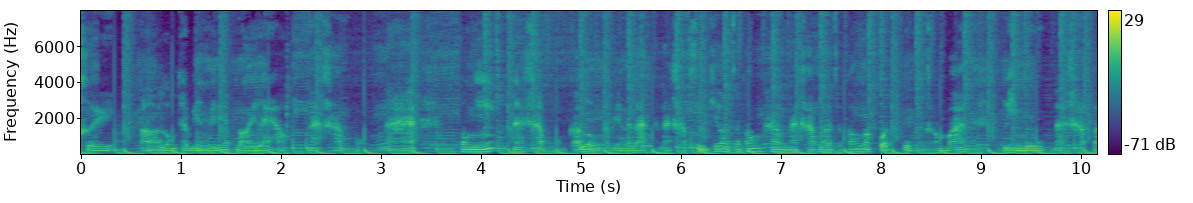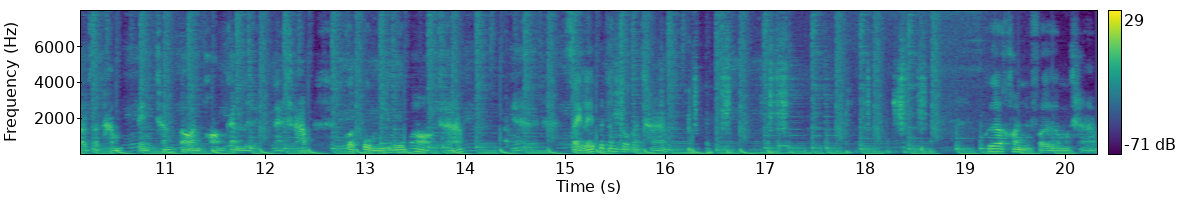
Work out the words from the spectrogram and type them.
เคยเลงทะเบียนไว้เรียบร้อยแล้วนะครับผมนะฮะตรงนี้นะครับผมก็ลงทะเบียนไว้แล้วนะครับ สิ่งที่เราจะต้องทำนะครับ เราจะต้องมากดปุ่มคำว่า remove นะครับ เราจะทำเป็นขั้นตอนพร้อมกันเลยนะครับ กดปุ่ม remove ออกครับ ใส่เลขประจำตัวกันครับ เพื่อคอนเฟิร์มครับ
